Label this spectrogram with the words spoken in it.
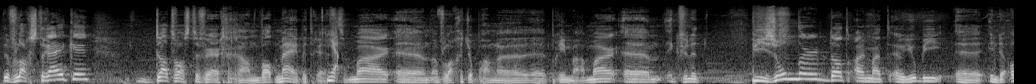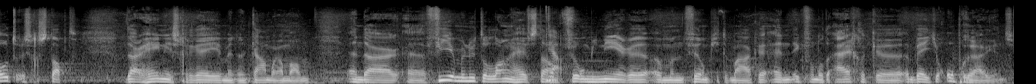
de vlag strijken, dat was te ver gegaan, wat mij betreft. Ja. Maar een vlaggetje ophangen, prima. Maar ik vind het bijzonder dat Aymat Eyyoubi eh, in de auto is gestapt. Daarheen is gereden met een cameraman. En daar eh, vier minuten lang heeft staan Ja. fulmineren om een filmpje te maken. En ik vond het eigenlijk eh, een beetje opruiend.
